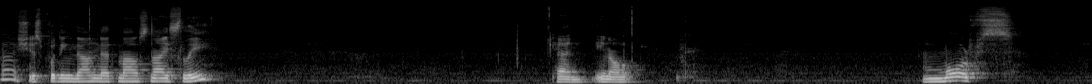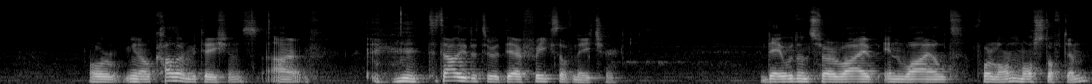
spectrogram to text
Uh, she's putting down that mouse nicely. and you know morphs or you know color mutations are to tell you the truth they're freaks of nature. They wouldn't survive in wild for long most of them.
